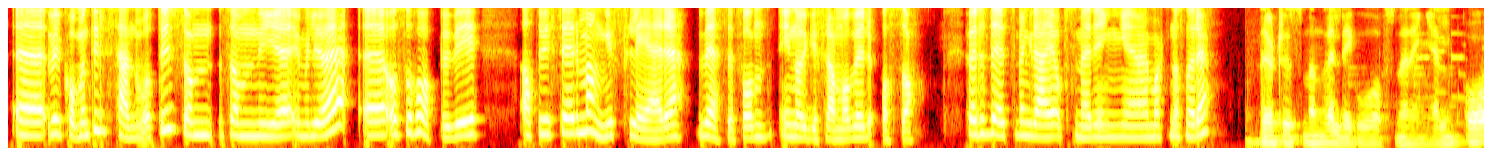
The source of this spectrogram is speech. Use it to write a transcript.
Uh, velkommen til Sandwater som, som nye i miljøet, og så håper vi at vi ser mange flere WC-fond i Norge framover også. Høres det ut som en grei oppsummering, Morten og Snorre? Det hørtes ut som en veldig god oppsummering, Ellen. Og,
